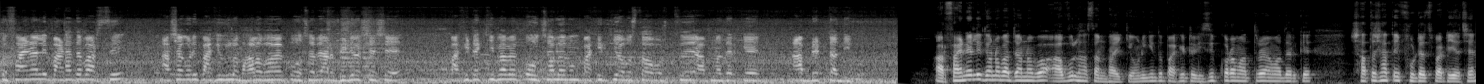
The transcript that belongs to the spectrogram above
তো ফাইনালি পাঠাতে পারছি। আশা করি পাখিগুলো ভালোভাবে পৌঁছাবে। আর ভিডিও শেষে পাখিটা কীভাবে পৌঁছালো এবং পাখির কী অবস্থা, অবশ্যই আপনাদেরকে আপডেটটা দিব। আর ফাইনালি ধন্যবাদ জানাব আবুল হাসান ভাইকে। উনি কিন্তু পাখিটা রিসিভ করা মাত্রই আমাদেরকে সাথে সাথেই ফুটেজ পাঠিয়েছেন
